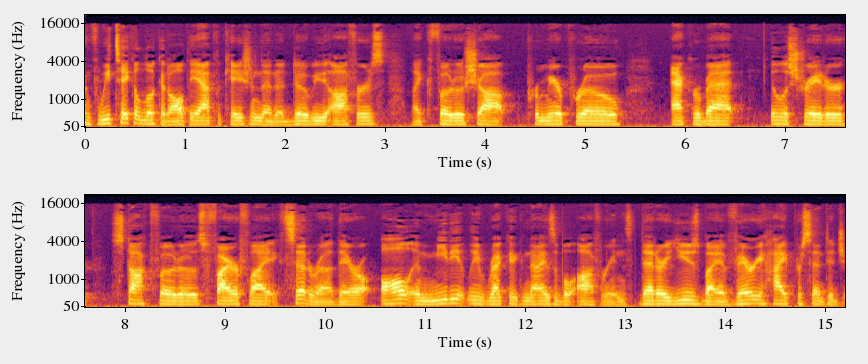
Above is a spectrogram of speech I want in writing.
If we take a look at all the application that Adobe offers, like Photoshop, Premiere Pro, Acrobat, Illustrator, stock photos, Firefly, etc., they are all immediately recognizable offerings that are used by a very high percentage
